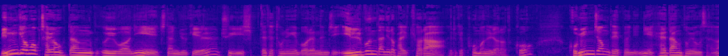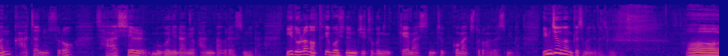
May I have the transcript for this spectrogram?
민경욱 자유한국당 의원이 지난 6일 G20 때 대통령이 뭘 했는지 1분 단위로 밝혀라 이렇게 포문을 열었고 고민정 대변인이 해당 동영상은 가짜 뉴스로 사실 무근이라며 반박을 했습니다. 이 논란 어떻게 보시는지 두 분께 말씀 듣고 마치도록 하겠습니다. 임재훈 의원께서 먼저 말씀해 주시죠. 어,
